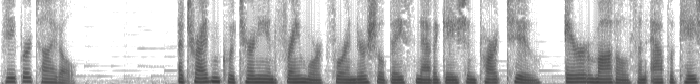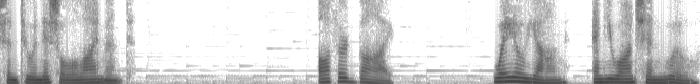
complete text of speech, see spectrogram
Paper title A Trident Quaternion Framework for Inertial Based Navigation Part 2 Error Models and Application to Initial Alignment. Authored by Wei Ouyang and Yuanxin Wu.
